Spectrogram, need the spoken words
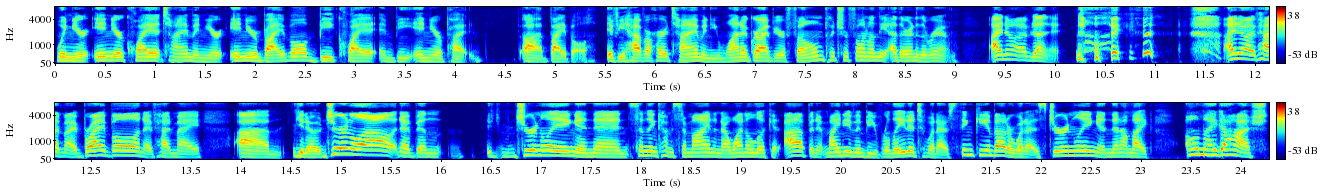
When you're in your quiet time and you're in your Bible, be quiet and be in your uh, Bible. If you have a hard time and you want to grab your phone, put your phone on the other end of the room. I know I've done it. like, I know I've had my Bible and I've had my, um, you know, journal out and I've been journaling and then something comes to mind and I want to look it up and it might even be related to what I was thinking about or what I was journaling. And then I'm like, oh my gosh,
